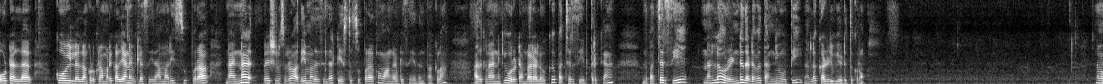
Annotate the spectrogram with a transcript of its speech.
ஹோட்டலில் கோயிலெல்லாம் கொடுக்குற மாதிரி கல்யாண வீட்டில் செய்கிற மாதிரி சூப்பராக நான் என்ன ரேஷியோவில் சொல்கிறோம் அதே மாதிரி செஞ்சால் டேஸ்ட்டு சூப்பராக இருக்கும். வாங்க எப்படி செய்யுதுன்னு பார்க்கலாம். அதுக்கு நான் இன்றைக்கி ஒரு டம்ளர் அளவுக்கு பச்சரிசி எடுத்திருக்கேன். இந்த பச்சரிசி நல்லா ஒரு ரெண்டு தடவை தண்ணி ஊற்றி நல்லா கழுவி எடுத்துக்கிறோம். நம்ம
